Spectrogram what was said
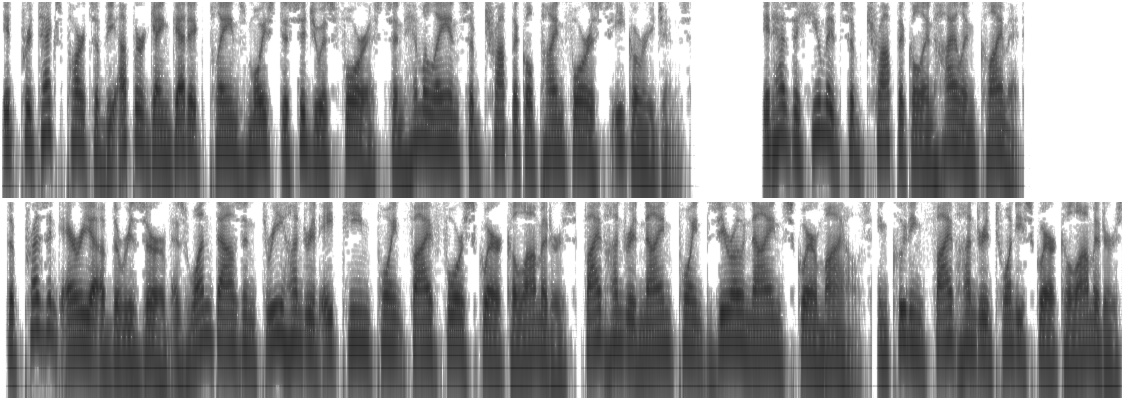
It protects parts of the upper Gangetic Plains moist deciduous forests and Himalayan subtropical pine forests ecoregions. It has a humid subtropical and highland climate. The present area of the reserve is 1318.54 square kilometers, 509.09 square miles, including 520 square kilometers,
